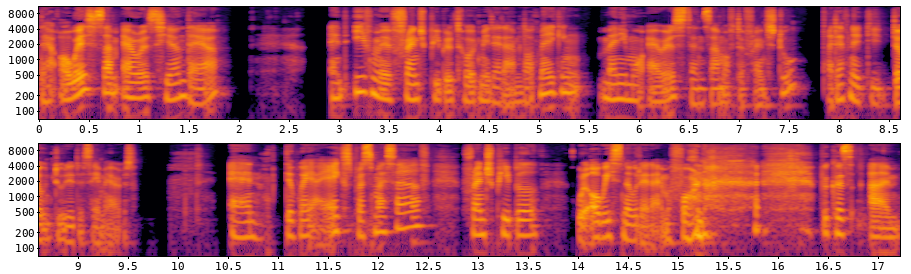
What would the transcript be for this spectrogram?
There are always some errors here and there. And even if French people told me that I'm not making many more errors than some of the French do, I definitely don't do the same errors. And the way I express myself, French people will always know that I'm a foreigner because I'm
